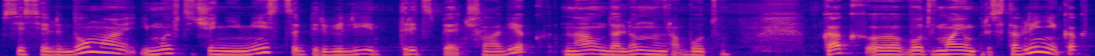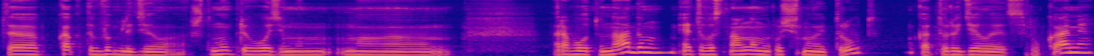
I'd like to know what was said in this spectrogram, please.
все сели дома, и мы в течение месяца перевели 35 человек на удаленную работу как э, вот в моем представлении как это как это выглядело, что мы привозим им работу на дом. Это в основном ручной труд, который делается руками.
